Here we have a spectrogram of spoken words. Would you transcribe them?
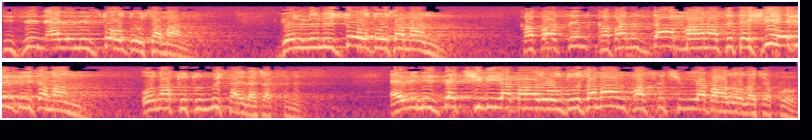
sizin elinizde olduğu zaman, gönlünüzde olduğu zaman, kafasın, kafanızda manası teşrih edildiği zaman ona tutunmuş sayılacaksınız. Evinizde çiviye bağlı olduğu zaman paslı çiviye bağlı olacak o.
